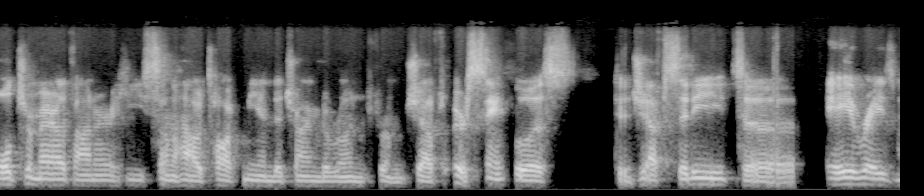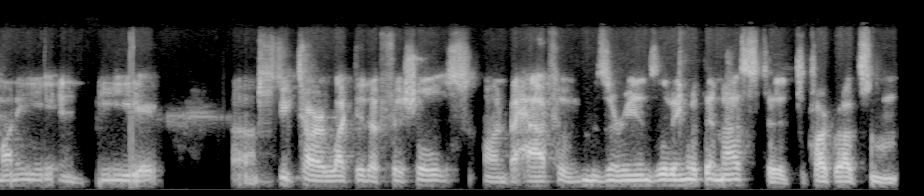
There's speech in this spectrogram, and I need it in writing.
ultra marathoner. He somehow talked me into trying to run from Jeff or St. Louis to Jeff City to a raise money and b um, speak to our elected officials on behalf of Missourians living with MS to, to talk about some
